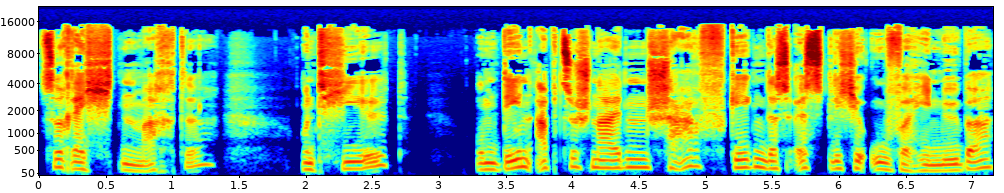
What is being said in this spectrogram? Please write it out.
zur Rechten machte und hielt, um den abzuschneiden, scharf gegen das östliche Ufer hinüber,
